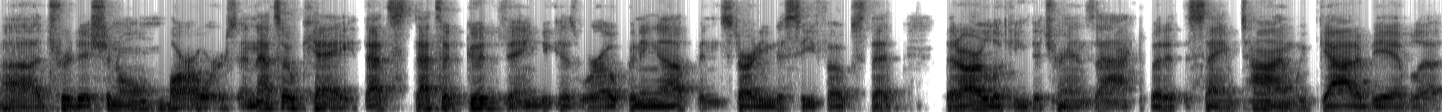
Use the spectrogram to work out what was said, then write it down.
uh, traditional borrowers. And that's okay. That's that's a good thing because we're opening up and starting to see folks that that are looking to transact. But at the same time we've got to be able to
